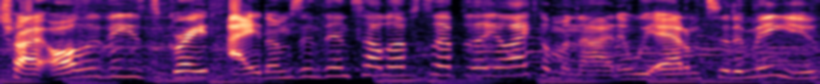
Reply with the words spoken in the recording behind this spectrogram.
try all of these great items and then tell us if they like them or not. And we add them to the menu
